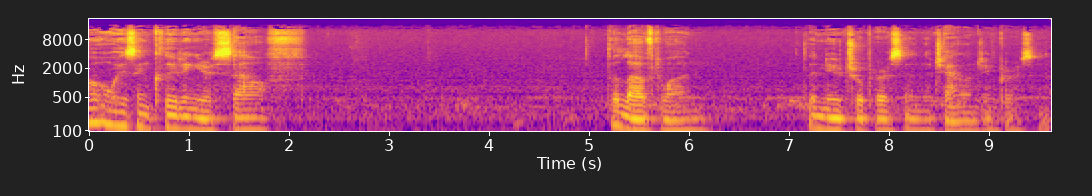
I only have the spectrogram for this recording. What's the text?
Always including yourself, the loved one, the neutral person, the challenging person.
